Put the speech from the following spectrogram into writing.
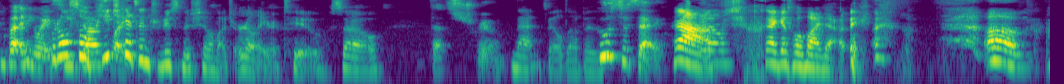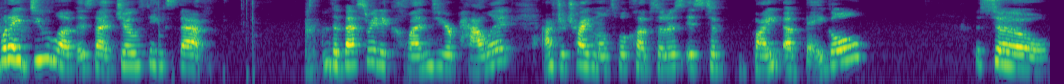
But anyways, But also does, Peach like- gets introduced in the show much earlier too. So that's true. that build up is Who's to say? Ah, you I guess we'll find out. Um, what I do love is that Joe thinks that the best way to cleanse your palate after trying multiple club sodas is to bite a bagel. So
